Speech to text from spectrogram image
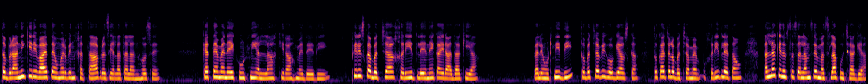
تبرانی کی روایت ہے عمر بن خطاب رضی اللہ تعالیٰ عنہ سے۔ کہتے ہیں، میں نے ایک اونٹنی اللہ کی راہ میں دے دی، پھر اس کا بچہ خرید لینے کا ارادہ کیا۔ پہلے اونٹنی دی تو بچہ بھی ہو گیا اس کا۔ تو کہا، چلو بچہ، میں خرید لیتا ہوں. اللہ کے نفس وسلم سے مسئلہ پوچھا گیا۔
